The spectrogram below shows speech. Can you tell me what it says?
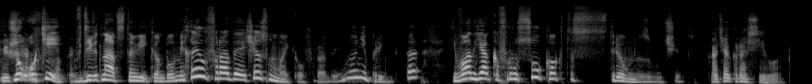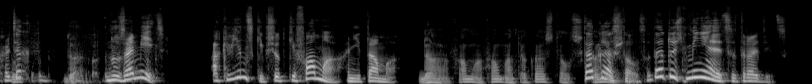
Мишель. Ну, окей, в 19 веке он был Михаил Фарадей, а сейчас он Майкл Фарадей. Ну, не принято, да? Иван Яков Руссо как-то стрёмно звучит. Хотя красиво. Хотя, Ну, да. ну, заметь, Аквинский все-таки Фома, а не Тома. Да, Фома, Фома так и остался. Так и конечно. остался, да? То есть меняется традиция.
